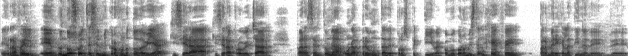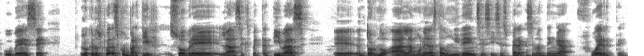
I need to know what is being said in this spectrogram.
eh, Rafael, eh, no sueltes el micrófono todavía. Quisiera, quisiera aprovechar para hacerte una, una pregunta de prospectiva. Como economista en jefe para América Latina de, de VS, lo que nos puedas compartir sobre las expectativas en torno a la moneda estadounidense, si se espera que se mantenga fuerte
